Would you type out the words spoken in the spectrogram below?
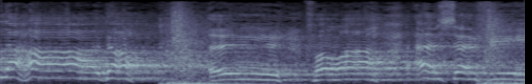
لها دار. إيه، فوا أسفي.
